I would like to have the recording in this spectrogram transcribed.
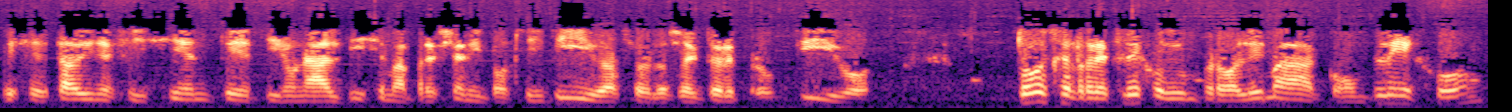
ese Estado ineficiente tiene una altísima presión impositiva sobre los sectores productivos. Todo es el reflejo de un problema complejo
